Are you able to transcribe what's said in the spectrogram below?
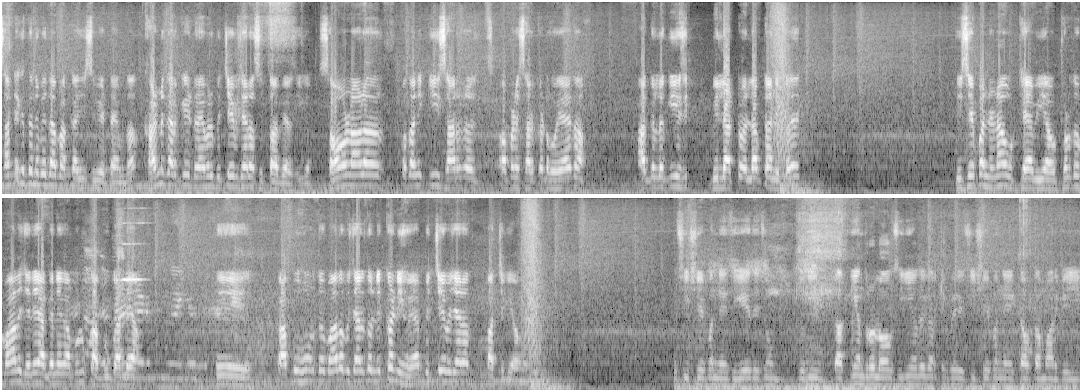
ਸਾਢੇ ਕੁ ਤਿੰਨ ਵਜੇ ਦਾ ਵਾਕਾ ਜੀ ਸਵੇਰ ਟਾਈਮ ਦਾ। ਖੜਨ ਕਰਕੇ ਡਰਾਈਵਰ ਵਿੱਚੇ ਵਿਚਾਰਾ ਸੁੱਤਾ ਪਿਆ ਸੀਗਾ। ਸੌਣ ਨਾਲ ਪਤਾ ਨਹੀਂ ਕੀ ਸਰ, ਆਪਣੇ ਸਰਕਟ ਹੋਇਆ ਇਹਦਾ। ਅੱਗ ਲੱਗੀ ਸੀ ਵੀ ਲੱਟ ਲਪਟਾ ਨਿਕਲੇ। ਪਿੱਛੇ ਭੰਨਣਾ ਉੱਠਿਆ ਵੀ ਆ। ਉੱਠਣ ਤੋਂ ਬਾਅਦ ਜਿਹੜੇ ਅੱਗ ਨੇ ਕਾਬੂ ਨੂੰ ਕਾਬੂ ਕਰ ਲਿਆ। ਤੇ ਕਾਬੂ ਹੋਣ ਤੋਂ ਬਾਅਦ ਉਹ ਵਿਚਾਰੇ ਤੋਂ ਨਿਕਲ ਨਹੀਂ ਹੋਇਆ। ਵਿੱਚੇ ਵਿਚਾਰਾ ਮੱਚ ਗਿਆ ਉਹ। ਸ਼ੀਸ਼ੇ ਭੰਨੇ ਸੀਗੇ ਇਹਦੇ ਚੋਂ, ਕਿਉਂਕਿ ਤਾਕੀਆਂ ਅੰਦਰੋਂ ਲੌਕ ਸੀਗੀਆਂ, ਉਹਦੇ ਕਰਕੇ ਫਿਰ ਸ਼ੀਸ਼ੇ ਭੰਨੇ ਟਾਉਟਾ ਮਾਰ ਕੇ ਜੀ।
